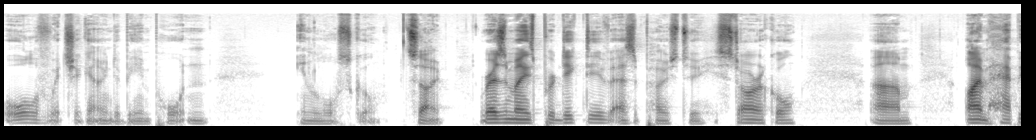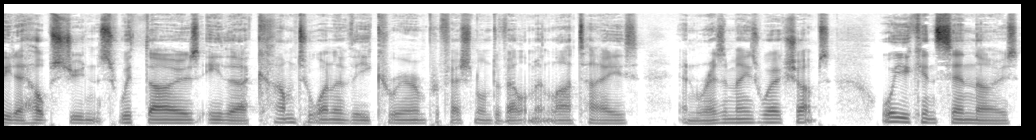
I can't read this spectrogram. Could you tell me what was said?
all of which are going to be important in law school. So, resume is predictive as opposed to historical. Um, I'm happy to help students with those. Either come to one of the career and professional development lattes and resumes workshops, or you can send those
